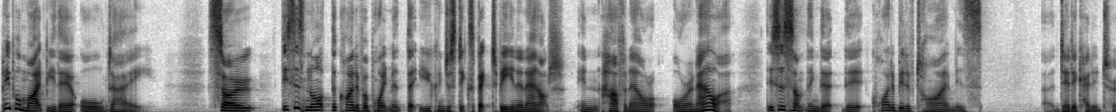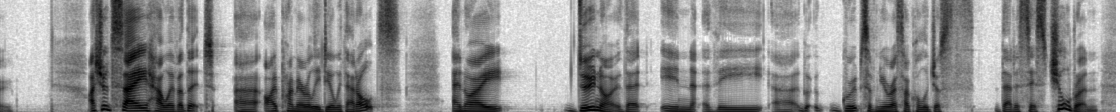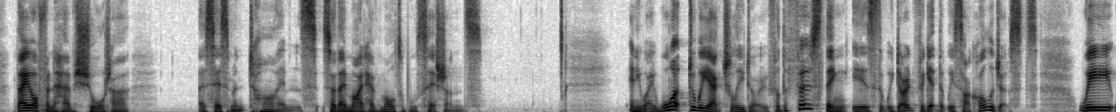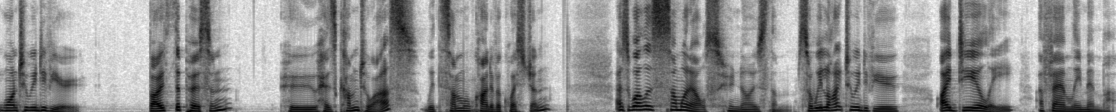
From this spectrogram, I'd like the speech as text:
people might be there all day. So, this is not the kind of appointment that you can just expect to be in and out in half an hour or an hour. This is something that quite a bit of time is uh, dedicated to. I should say, however, that uh, I primarily deal with adults, and I do know that in the uh, g- groups of neuropsychologists that assess children, they often have shorter assessment times, so they might have multiple sessions. Anyway, what do we actually do? For the first thing is that we don't forget that we're psychologists. We want to interview both the person who has come to us with some kind of a question, as well as someone else who knows them. So we like to interview, ideally, a family member.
